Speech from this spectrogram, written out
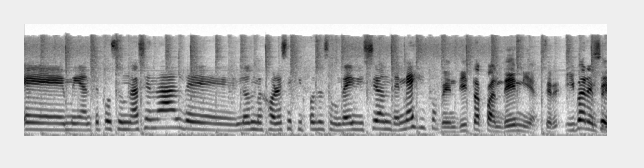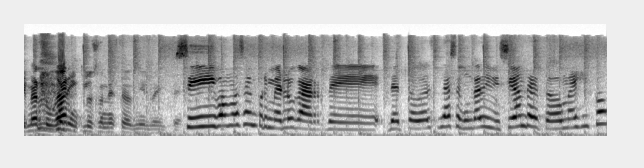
eh, mediante pues, un nacional de los mejores equipos de segunda división de México. Bendita pandemia. Iban en Sí. primer lugar incluso en este 2020. Sí, vamos en primer lugar de, de toda la segunda división de todo México,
